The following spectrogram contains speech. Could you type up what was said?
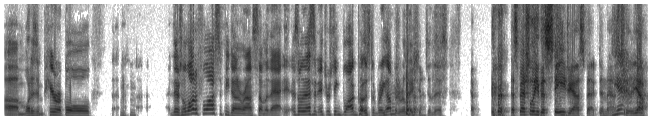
um, what is empirical. Mhm. There's a lot of philosophy done around some of that, so that's an interesting blog post to bring up in relation to this. Especially the stage aspect in that Yeah. too. Yeah.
